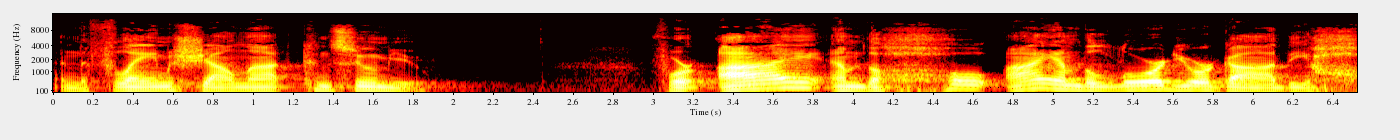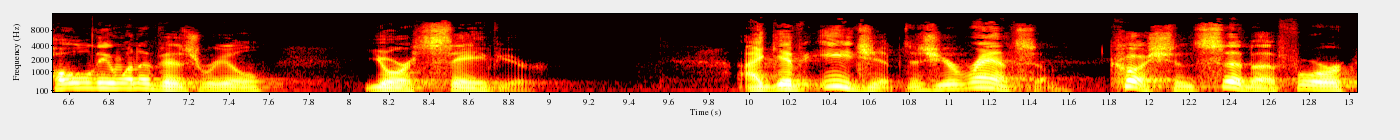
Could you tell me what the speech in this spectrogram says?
and the flames shall not consume you. For I am the, ho- I am the Lord your God, the Holy One of Israel, your Savior. I give Egypt as your ransom, Cush and Seba for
